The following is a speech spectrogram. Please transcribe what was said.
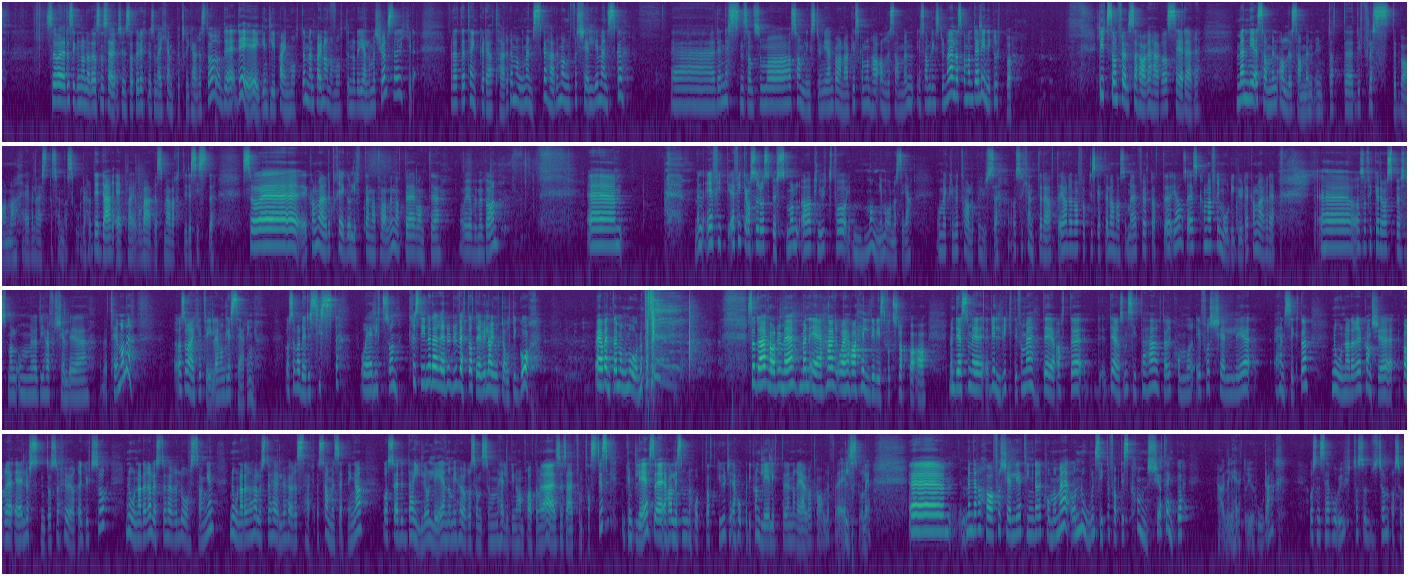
Så er det sikkert noen av dere som syns det virker som jeg er kjempetrygg her jeg står. Og det, det er egentlig på en måte, men på en annen måte når det gjelder meg sjøl, så er jeg ikke det. For jeg tenker det at her er det mange mennesker. Her er det mange forskjellige mennesker. Eh, det er nesten sånn som å ha samlingsstund i en barnehage. Skal man ha alle sammen i samlingsstunder, eller skal man dele inn i grupper? Litt sånn følelse har jeg her av å se dere. Men vi er sammen, alle sammen, unntatt eh, de fleste barna er vel reist på søndagsskole. Og det er der jeg pleier å være, som jeg har vært i det siste. Så eh, kan være det preger litt denne talen at jeg er vant til å jobbe med barn. Eh, men jeg fikk, jeg fikk altså spørsmål av Knut for mange måneder siden. om jeg kunne tale på huset. Og så kjente jeg at ja, det var faktisk et eller annet som jeg følte at eh, ja, jeg kan være frimodig Gud. jeg kan være det. Uh, og så fikk jeg da spørsmål om de her forskjellige temaene. Og så var jeg ikke i tvil. Evangelisering. Og så var det det siste. Og jeg er litt sånn Kristine, der er du. Du vet at jeg ville ha gjort alt i går. Og jeg har venta i mange måneder på det. Så der har du med. Men jeg er her, og jeg har heldigvis fått slappe av. Men det som er veldig viktig for meg, det er at uh, dere som sitter her, dere kommer i forskjellige hensikter. Noen av dere kanskje bare er lysten til å høre Guds ord. Noen av dere har lyst til å høre lovsangen. Noen av dere har lyst til å høre sammensetninga. Og så er det deilig å le når vi hører sånn som Helge når han prater med deg. Jeg synes det er fantastisk å kunne le, Så jeg har liksom håpet at Gud, jeg håper de kan le litt eh, når jeg har tale, for jeg elsker å le. Eh, men dere har forskjellige ting dere kommer med, og noen sitter faktisk kanskje og tenker Herlighet, og gjør hun der? Åssen ser hun ut? Og, så, sånn, og, så,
